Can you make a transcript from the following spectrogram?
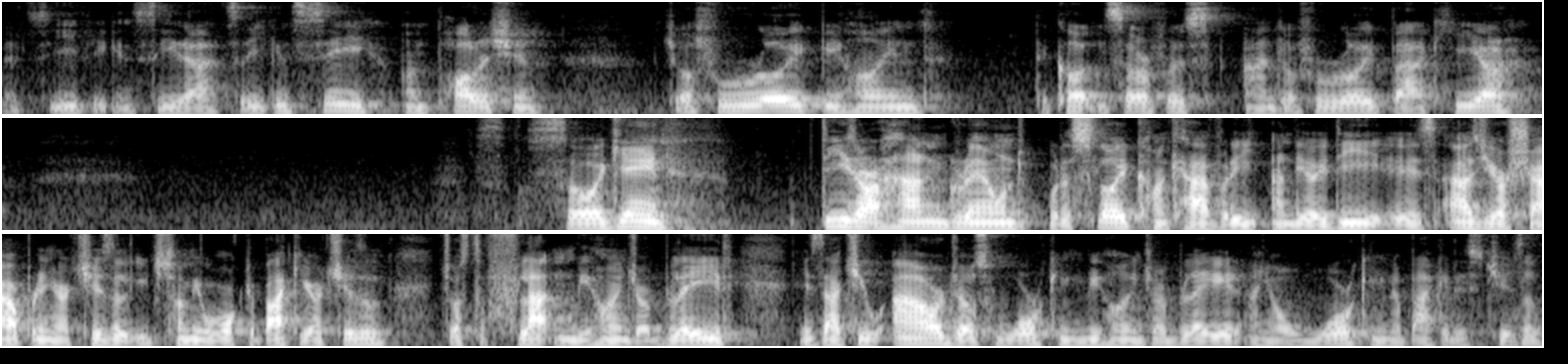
let's see if you can see that. So you can see I'm polishing just right behind the cutting surface and just right back here. So again, these are hand ground with a slight concavity and the idea is as you're sharpening your chisel, each time you work the back of your chisel, just to flatten behind your blade, is that you are just working behind your blade and you're working the back of this chisel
